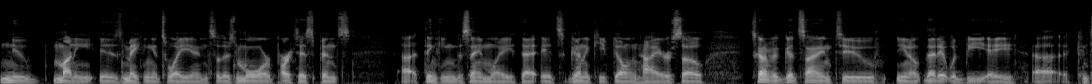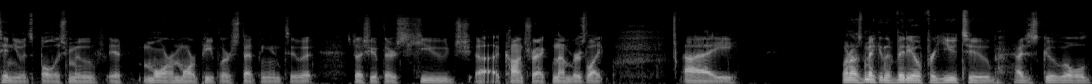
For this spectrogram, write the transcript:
new money is making its way in. So there's more participants uh, thinking the same way that it's going to keep going higher. So it's kind of a good sign to you know that it would be a uh, continuous bullish move if more and more people are stepping into it, especially if there's huge uh, contract numbers. Like I, when I was making the video for YouTube, I just googled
